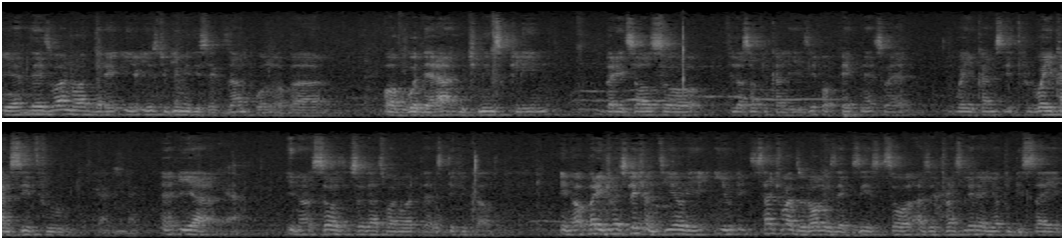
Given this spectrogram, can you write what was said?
Yeah, there's one word that used to give me this example of uh, of godera, which means clean, but it's also philosophically is it opaqueness where where you can see through where you can see through. Uh, yeah. Yeah. You know, so so that's one word that's difficult. You know, but in translation theory, you, such words would always exist. So as a translator, you have to decide.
